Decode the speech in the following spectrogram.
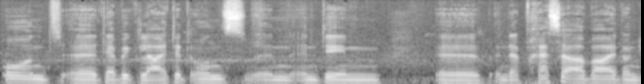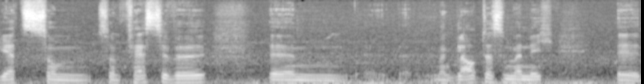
Und äh, der begleitet uns in, in, dem, äh, in der Pressearbeit und jetzt zum, zum Festival. Ähm, man glaubt das immer nicht. Äh,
